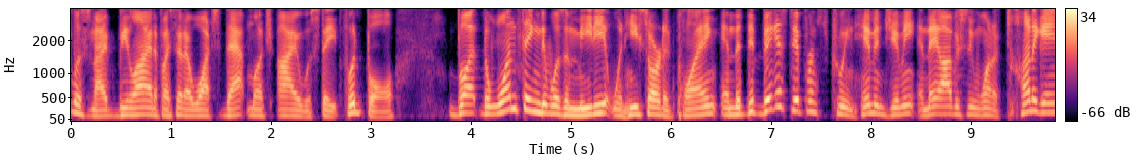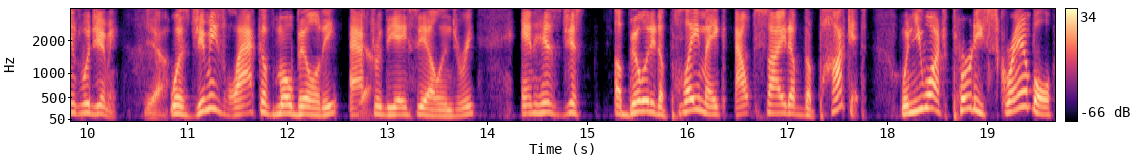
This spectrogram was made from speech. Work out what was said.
listen, I'd be lying if I said I watched that much Iowa State football. But the one thing that was immediate when he started playing, and the di- biggest difference between him and Jimmy, and they obviously won a ton of games with Jimmy, yeah, was Jimmy's lack of mobility after yeah. the ACL injury, and his just ability to play make outside of the pocket. When you watch Purdy scramble,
